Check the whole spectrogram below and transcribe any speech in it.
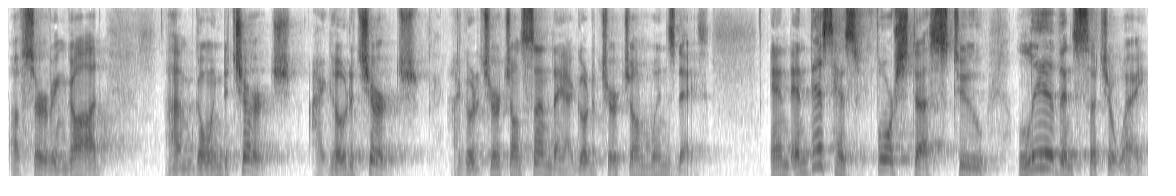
of serving God. I'm going to church. I go to church. I go to church on Sunday. I go to church on Wednesdays. And, and this has forced us to live in such a way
